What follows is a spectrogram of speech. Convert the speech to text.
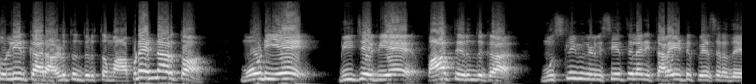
சொல்லியிருக்காரு அழுத்தம் திருத்தமா? அப்படின்னா என்ன அர்த்தம்? மோடியே பிஜேபியே பார்த்து இருந்துக்க. முஸ்லிம்கள் விஷயத்துல நீ தலையிட்டு பேசுறது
